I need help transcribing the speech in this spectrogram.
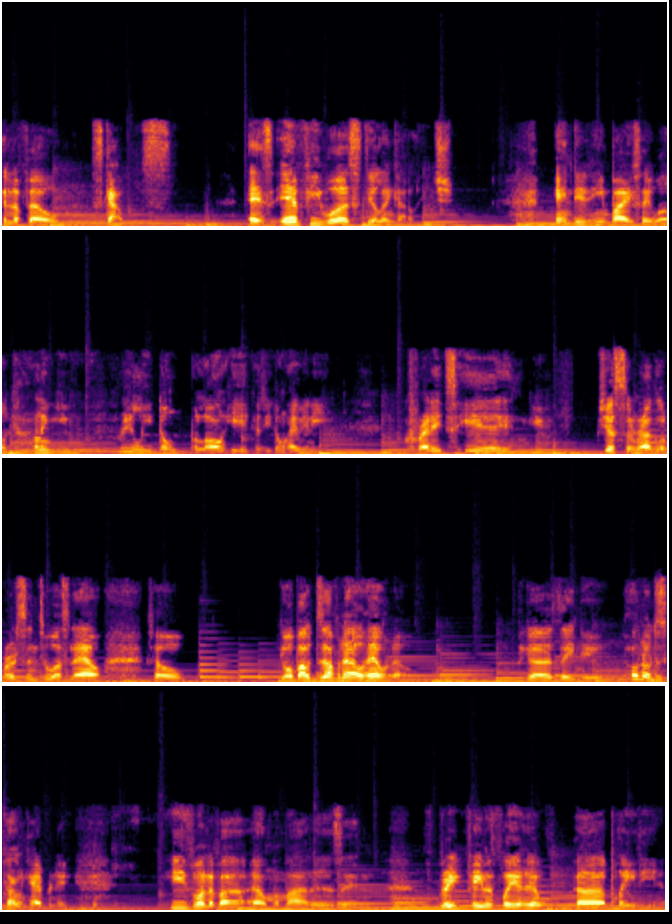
NFL scouts as if he was still in college. And did anybody say, well, Colin, you really don't belong here because you don't have any credits here and you just a regular person to us now. So go about yourself? No, hell no. Because they knew, oh no, this is Colin Kaepernick. He's one of our alma maters and great famous player who uh, played here.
